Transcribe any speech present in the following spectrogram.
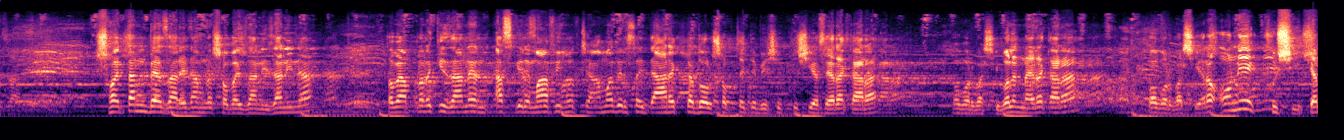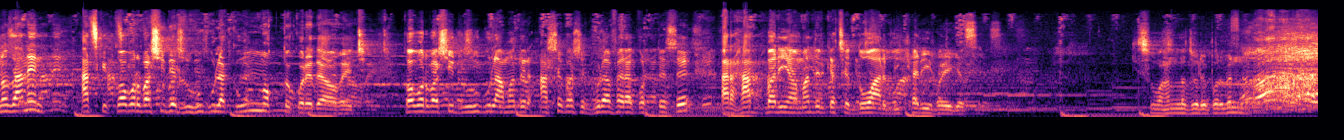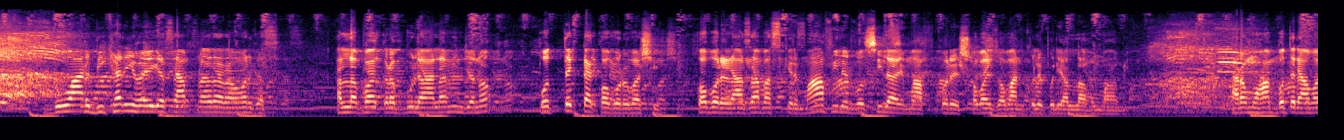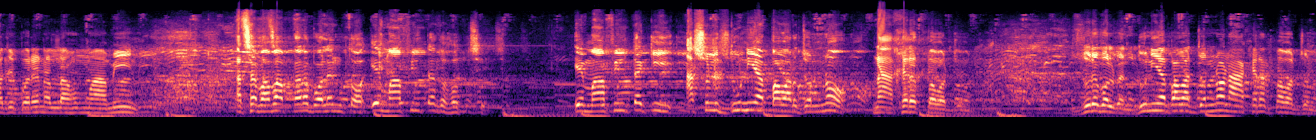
শয়তান বেজার, এটা আমরা সবাই জানি জানি না? তবে আপনারা কি জানেন, আজকের মাহফিল হচ্ছে আমাদের চাইতে আরেকটা দল সবচাইতে বেশি খুশি আছে, এরা কারা? কবরবাসী বলেন না, এরা কারা? কবরবাসী অনেক খুশি। কেন জানেন? আজকে কবরবাসীদের রুহুগুলাকে উন্মুক্ত করে দেওয়া হয়েছে। কবরবাসীর রুহুগুলো আমাদের আশেপাশে ঘোরাফেরা করতেছে আর হাত বাড়িয়ে আমাদের কাছে দোয়ার ভিখারি হয়ে গেছে। কিছু আল্লাহ জোরে পড়বেন না? দোয়ার ভিখারি হয়ে গেছে আপনার আর আমার কাছে। আল্লাহ পাক রব্বুল আলামিন যেন প্রত্যেকটা কবরবাসী কবরের আজাব আজকের মাহফিলের বসিলায় মাফ করে সবাই জবান খুলে পড়ি আল্লাহ আমিন। আরও মহাব্বতের আওয়াজে পড়েন আল্লাহ আমিন। আচ্ছা বাবা, আপনারা বলেন তো, এ মাহফিলটা তো হচ্ছে। এ মাহফিলটা কি আসলে দুনিয়া পাওয়ার জন্য না আখেরাত পাওয়ার জন্য? জোরে বলবেন, দুনিয়া পাওয়ার জন্য না আখেরাত পাওয়ার জন্য?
